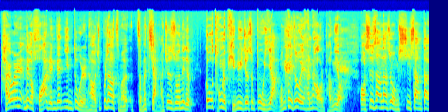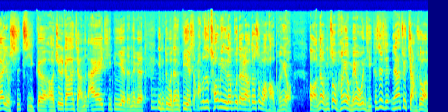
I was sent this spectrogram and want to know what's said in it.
台湾人那个华人跟印度人哈，就不知道怎么怎么讲啊，就是说那个沟通的频率就是不一样。我们可以作为很好的朋友哦。事实上，那时候我们系上大概有十几个啊，就是刚刚讲那个 IIT 毕业的那个印度的那个毕业生，他们是聪明的不得了，都是我好朋友。哦，那我们做朋友没有问题。可是人家就讲说，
